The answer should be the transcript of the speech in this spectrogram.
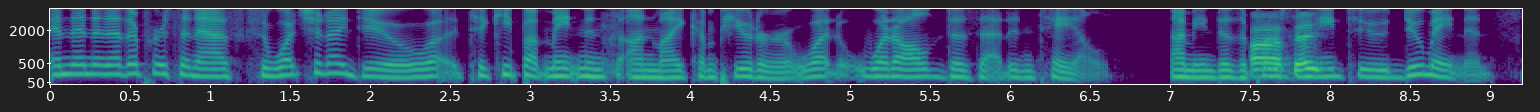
And then another person asks, "What should I do to keep up maintenance on my computer? What what all does that entail? I mean, does a Uh, person ba- need to do maintenance?"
